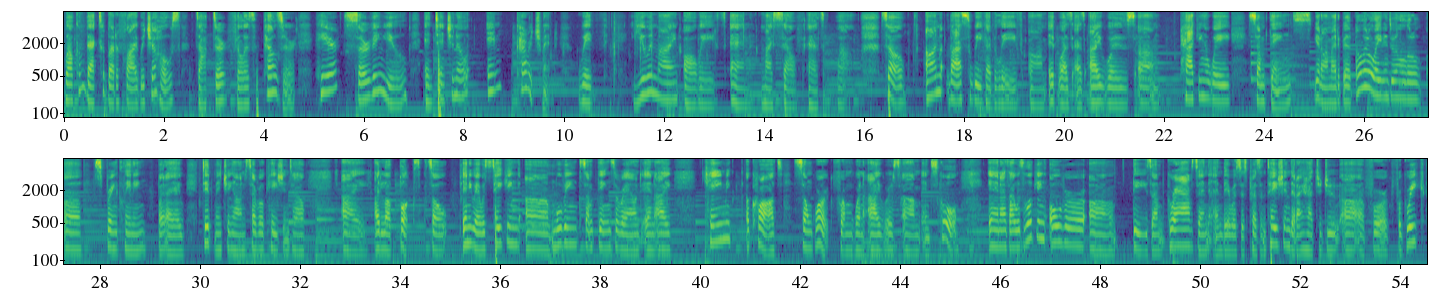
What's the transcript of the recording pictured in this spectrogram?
Welcome back to Butterfly with your host, Dr. Phyllis Pelzer, here serving you intentional encouragement with you in mind always and myself as well. So, on last week, I believe um, it was as I was um, packing away some things. You know, I might have been a little late in doing a little uh, spring cleaning but I did mention on several occasions how I I love books. So anyway, I was taking uh, moving some things around, and I came across some work from when I was um, in school. And as I was looking over uh, these um, graphs, and, and there was this presentation that I had to do uh, for for Greek,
